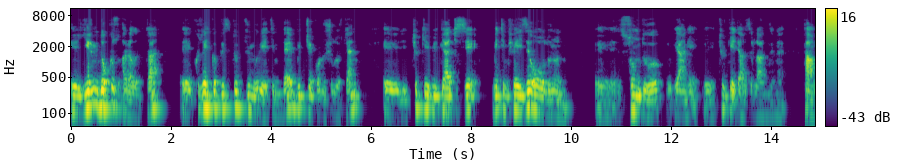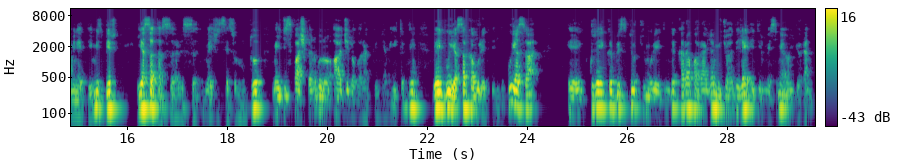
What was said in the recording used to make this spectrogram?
E, 29 Aralık'ta e, Kuzey Kıbrıs Türk Cumhuriyeti'nde bütçe konuşulurken e, Türkiye Büyükelçisi Metin Feyzioğlu'nun e, sunduğu yani e, Türkiye'de hazırlandığını tahmin ettiğimiz bir yasa tasarısı meclise sunuldu. Meclis başkanı bunu acil olarak gündeme getirdi ve bu yasa kabul edildi. Bu yasa e, Kuzey Kıbrıs Türk Cumhuriyeti'nde kara parayla mücadele edilmesini öngören,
